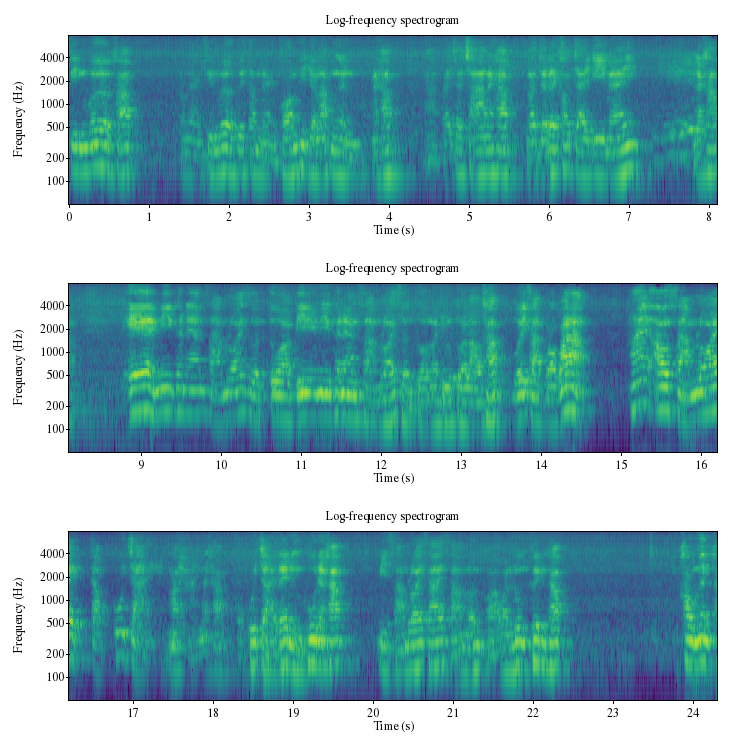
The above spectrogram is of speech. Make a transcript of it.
ซินเวอร์ครับตำแหน่งซินเวอร์คือตำแหน่งพร้อมที่จะรับเงินนะครับอ่าไปช้าๆนะครับ เราจะได้เข้าใจดีไหมนะครับ A มีคะแนน 300 ส่วนตัว B มีคะแนน 300 ส่วนตัวมาดูตัวเราครับ บริษัทบอกว่า ให้เอา300กับผู้จ่ายมาหารนะครับแต่ผู้จ่ายได้หนึ่งคู่นะครับ มี300ซ้าย300ขวาวันรุ่งขึ้นครับ เข้าเงื่อนไข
